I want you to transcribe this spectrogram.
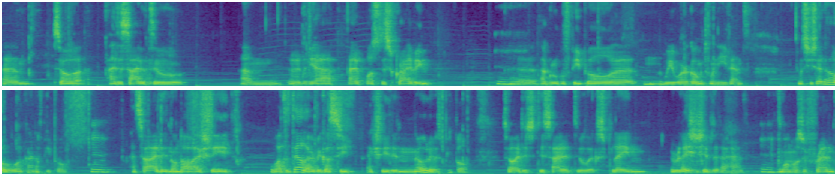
Um, so uh, I decided to, um, uh, yeah, I was describing uh, a group of people. Uh, we were going to an event, and she said, "Oh, what kind of people?" And so I did not know actually what to tell her because she actually didn't know those people. So I just decided to explain the relationships that I had. One was a friend,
